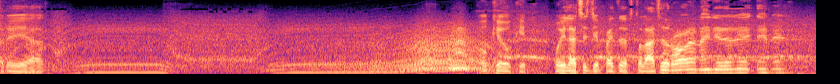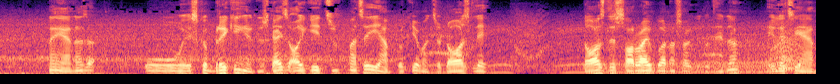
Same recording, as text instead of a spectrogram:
अरे यार। Okay okay. पहिला चाहिँ जे पाइदियो जस्तो लाग्छ। र नै हेर्नु छ ओ यसको ब्रेकिङ हेर्नुहोस् गाइज अघि जुनमा चाहिँ हाम्रो के भन्छ डजले डजले सर्भाइभ गर्न सकेको थिएन। यसले चाहिँ यहाँ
